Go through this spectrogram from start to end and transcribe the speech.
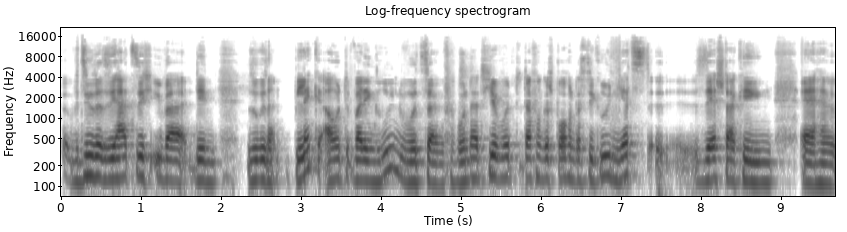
Beziehungsweise sie hat sich über den sogenannten Blackout bei den Grünen sozusagen verwundert. Hier wird davon gesprochen, dass die Grünen jetzt äh, sehr stark gegen äh,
